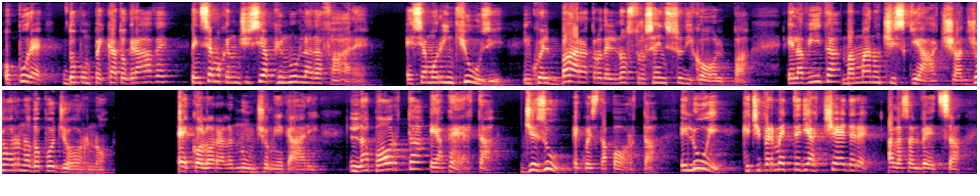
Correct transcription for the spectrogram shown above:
Oppure, dopo un peccato grave, pensiamo che non ci sia più nulla da fare e siamo rinchiusi in quel baratro del nostro senso di colpa e la vita man mano ci schiaccia giorno dopo giorno. Ecco allora l'annuncio, miei cari, la porta è aperta. Gesù è questa porta, è Lui che ci permette di accedere alla salvezza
